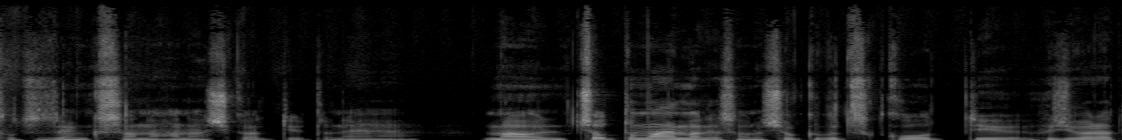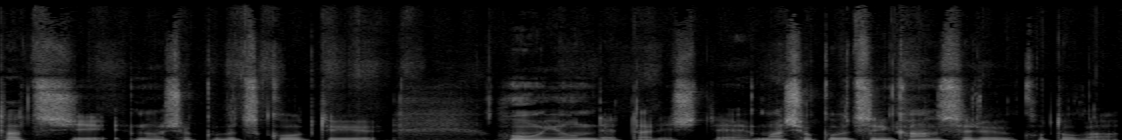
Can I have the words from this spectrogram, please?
突然草の話かっていうとね。まあちょっと前までその植物工っていう藤原達の植物工っていう本を読んでたりして、まあ、植物に関することが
